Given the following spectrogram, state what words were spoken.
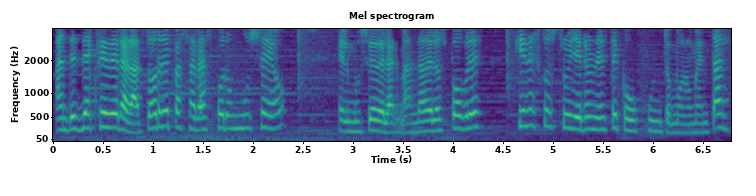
Antes de acceder a la torre pasarás por un museo, el Museo de la Hermandad de los Pobres, quienes construyeron este conjunto monumental.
